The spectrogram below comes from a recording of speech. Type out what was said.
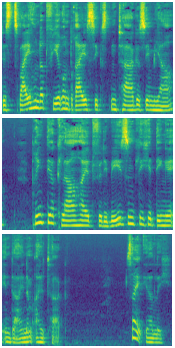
des 234. Tages im Jahr bringt dir Klarheit für die wesentlichen Dinge in deinem Alltag. Sei ehrlich.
